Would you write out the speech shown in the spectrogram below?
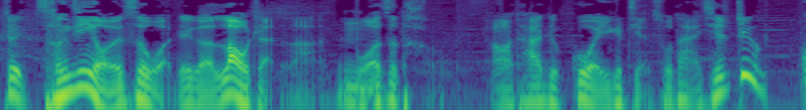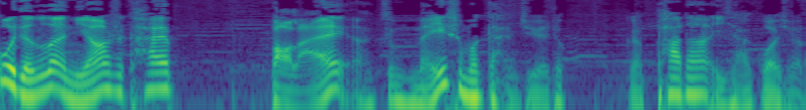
就曾经有一次我这个落枕了，脖子疼然后他就过一个减速带。其实这个过减速带，你要是开宝来啊，就没什么感觉，就啪嗒一下过去了。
